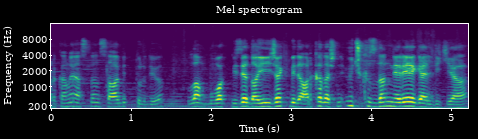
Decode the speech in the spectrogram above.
Arkana yaslan sabit dur diyor. Ulan bu bak bize dayayacak bir de arkadaş. Üç kızdan nereye geldik ya?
